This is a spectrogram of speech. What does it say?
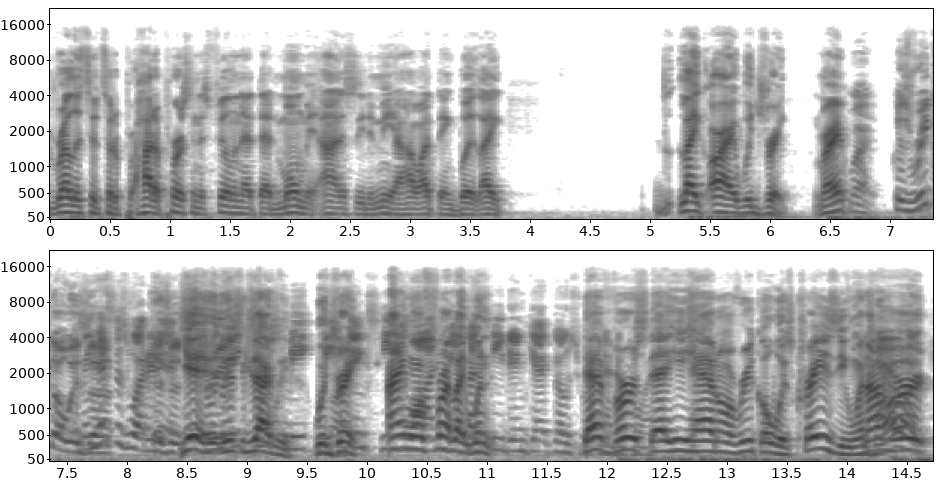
relative to the, how the person is feeling at that moment. Honestly, to me, how I think. But like, like all right with Drake, right? Right, because Rico is I mean, a, this is what it is. a Yeah, street- it's exactly. With Drake. he I ain't gonna front, like, when- he didn't get ghost that verse for that he had on Rico was crazy. When was I hard. heard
